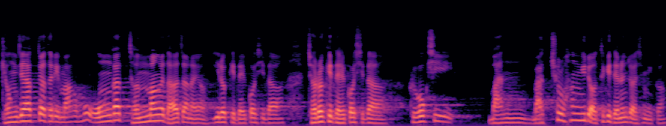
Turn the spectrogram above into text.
경제학자들이 막 뭐 온갖 전망을 다 하잖아요. 이렇게 될 것이다. 저렇게 될 것이다. 그 혹시 만, 맞출 확률이 어떻게 되는 줄 아십니까?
